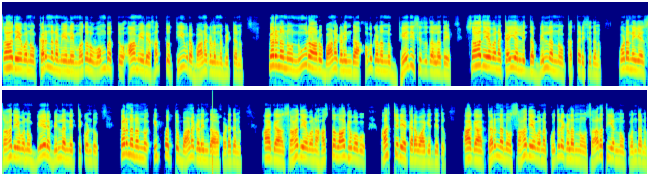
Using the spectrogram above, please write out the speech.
ಸಹದೇವನು ಕರ್ಣನ ಮೇಲೆ ಮೊದಲು ಒಂಬತ್ತು, ಆಮೇಲೆ ಹತ್ತು ತೀವ್ರ ಬಾಣಗಳನ್ನು ಬಿಟ್ಟನು. ಕರ್ಣನು ನೂರಾರು ಬಾಣಗಳಿಂದ ಅವುಗಳನ್ನು ಭೇದಿಸಿದುದಲ್ಲದೆ ಸಹದೇವನ ಕೈಯಲ್ಲಿದ್ದ ಬಿಲ್ಲನ್ನು ಕತ್ತರಿಸಿದನು. ಒಡನೆಯೇ ಸಹದೇವನು ಬೇರೆ ಬಿಲ್ಲನ್ನೆತ್ತಿಕೊಂಡು ಕರ್ಣನನ್ನು ಇಪ್ಪತ್ತು ಬಾಣಗಳಿಂದ ಹೊಡೆದನು. ಆಗ ಸಹದೇವನ ಹಸ್ತಲಾಘವವು ಆಶ್ಚರ್ಯಕರವಾಗಿದ್ದಿತು. ಆಗ ಕರ್ಣನು ಸಹದೇವನ ಕುದುರೆಗಳನ್ನು, ಸಾರಥಿಯನ್ನು ಕೊಂದನು.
